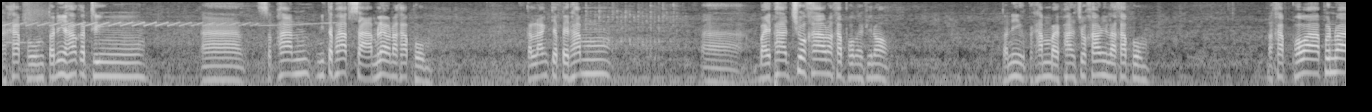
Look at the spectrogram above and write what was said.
นะครับผมตอนนี้เราก็ถึงอ่าสะพานมิตรภาพ 3 แล้วนะครับผมกำลังจะไปทำอ่าใบพานชั่วข้าวนะครับพ่อแม่พี่น้อง ตอนนี้ไปทำใบพานชั่วข้าวนี่แหละครับผมนะครับ เพราะว่าเพื่อนว่า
